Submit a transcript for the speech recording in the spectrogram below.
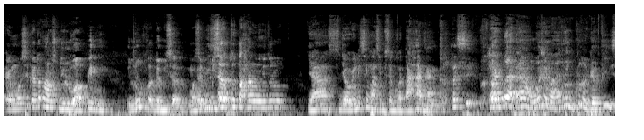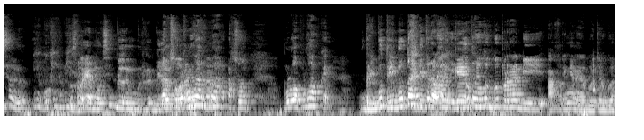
emosi kadang harus diluapin nih. Lu kagak bisa, Nggak bisa. bisa. tuh tahan lu gitu lu. Ya sejauh ini sih masih bisa gue tahan kan. Enggak sih. Hebat, emang gua sama anjing. Gue gak bisa lu. Iya, gua kayak Lu bisa. kalau emosi bilang bilang Langsung orang keluar kan. gua, langsung meluap-luap kayak beribut-ribut dah gitu dah Kayak gitu. waktu itu gue pernah di akringan ya bocah gue.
